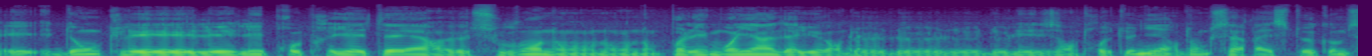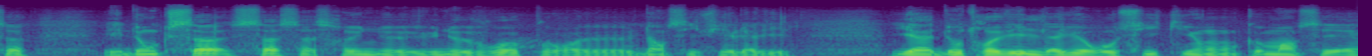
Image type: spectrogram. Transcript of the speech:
Et donc les, propriétaires, euh, souvent, n'ont pas les moyens d'ailleurs de, les entretenir, donc ça reste comme ça. Et donc ça, ça, ça serait une, voie pour euh, densifier la ville. Il y a d'autres villes d'ailleurs aussi qui ont commencé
